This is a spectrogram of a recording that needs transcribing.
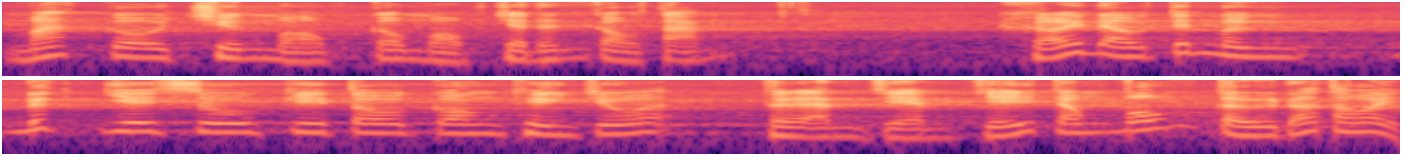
Marco chương 1 câu 1 cho đến câu 8 Khởi đầu tin mừng Đức Giêsu Kitô, con Thiên Chúa, Thưa anh chị em, Chỉ trong bốn từ đó thôi,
